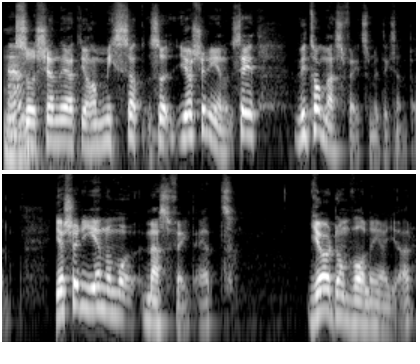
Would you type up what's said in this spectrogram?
Ja. så känner jag att jag har missat. Så jag kör igenom, säg, vi tar Mass Effect som ett exempel. Jag kör igenom Mass Effect 1. Gör de valen jag gör.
